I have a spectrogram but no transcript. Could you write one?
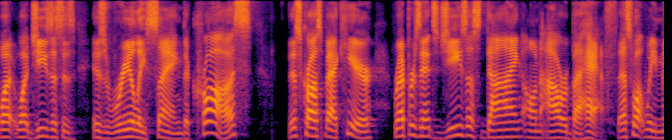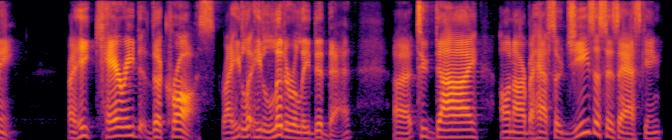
what, what Jesus is, is really saying. The cross, this cross back here, represents Jesus dying on our behalf. That's what we mean. Right? He carried the cross, right? He, he literally did that uh, to die on our behalf. So Jesus is asking,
